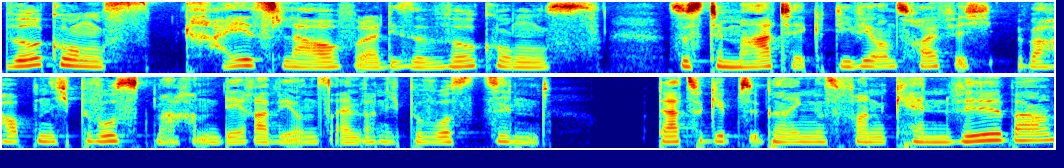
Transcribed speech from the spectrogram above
Wirkungskreislauf oder diese Wirkungssystematik, die wir uns häufig überhaupt nicht bewusst machen, derer wir uns einfach nicht bewusst sind. Dazu gibt es übrigens von Ken Wilber,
